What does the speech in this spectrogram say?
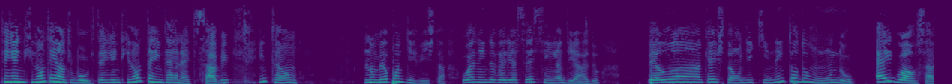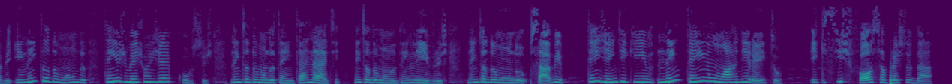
Tem gente que não tem notebook, tem gente que não tem internet, sabe? Então, no meu ponto de vista, o Enem deveria ser sim adiado pela questão de que nem todo mundo é igual, sabe? E nem todo mundo tem os mesmos recursos. Nem todo mundo tem internet, nem todo mundo tem livros, nem todo mundo, sabe? Tem gente que nem tem um lar direito e que se esforça para estudar,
